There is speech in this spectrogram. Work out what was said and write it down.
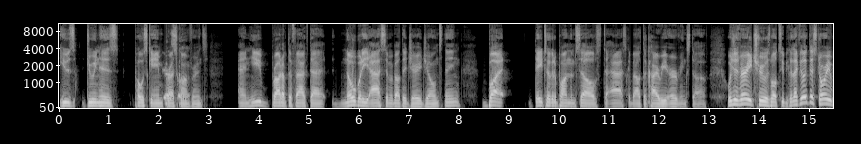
he was doing his post game Yeah, press so- conference and he brought up the fact that nobody asked him about the Jerry Jones thing, but they took it upon themselves to ask about the Kyrie Irving stuff, which is very true as well too, because I feel like this story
